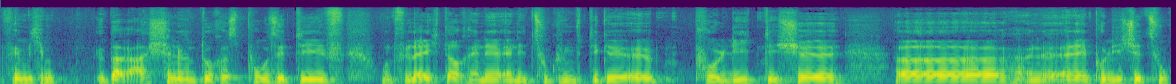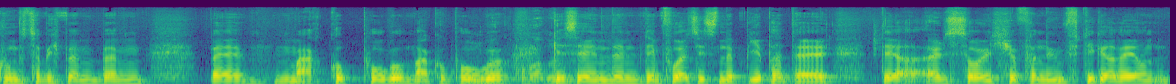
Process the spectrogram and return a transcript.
Für mich ein überraschend und durchaus positiv und vielleicht auch eine, eine zukünftige politische, äh, eine, eine, politische Zukunft habe ich beim, beim, bei Marco Pogo, Marco Pogo gesehen, dem, dem Vorsitzenden der Bierpartei, der als solcher vernünftigere und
